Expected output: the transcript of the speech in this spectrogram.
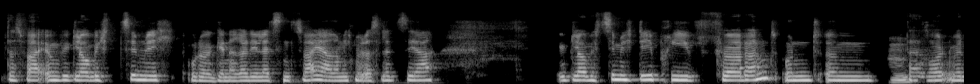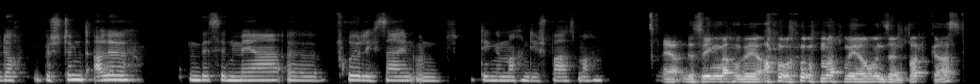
Das war irgendwie, glaube ich, ziemlich, oder generell die letzten zwei Jahre, nicht nur das letzte Jahr, glaube ich, ziemlich depri-fördernd und ähm, mhm. da sollten wir doch bestimmt alle ein bisschen mehr äh, fröhlich sein und Dinge machen, die Spaß machen. Ja, deswegen machen wir ja auch, machen wir ja unseren Podcast.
